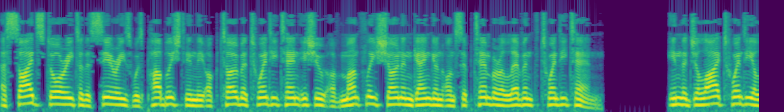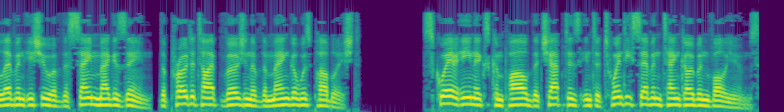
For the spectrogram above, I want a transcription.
A side story to the series was published in the October 2010 issue of Monthly Shonen Gangan on September 11, 2010. In the July 2011 issue of the same magazine, the prototype version of the manga was published. Square Enix compiled the chapters into 27 tankobon volumes.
